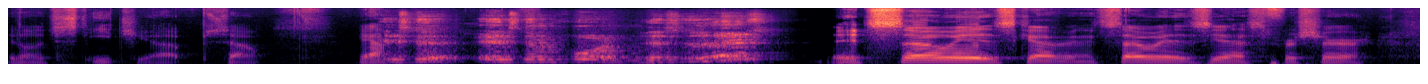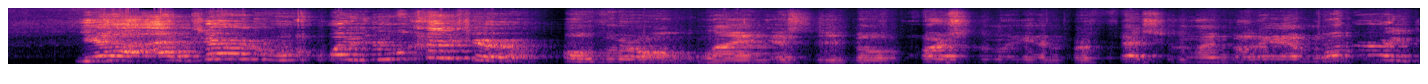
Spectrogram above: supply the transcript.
it'll just eat you up. So yeah. It's, it's important. Isn't it? It so is kevin. It so is. Yes for sure. Yeah and jared when you look at your overall legacy both personally and professionally buddy i'm wondering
